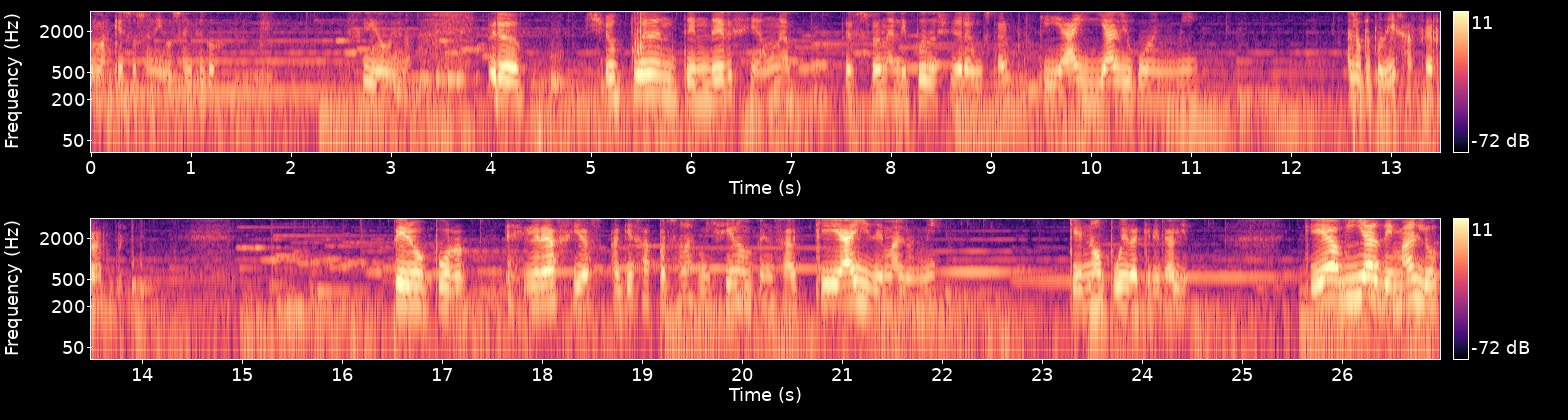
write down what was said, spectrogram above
Por más que eso son egocéntricos. sí, obvio, ¿no? Pero yo puedo entender si a una persona le puedo llegar a gustar porque hay algo en mí a lo que podéis aferrarte. Pero por gracias a que esas personas me hicieron pensar qué hay de malo en mí que no pueda querer a alguien. ¿Qué había de malo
